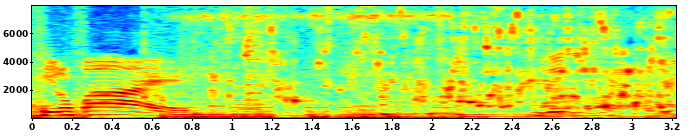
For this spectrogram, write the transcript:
เทลงไปเริ่มแข็งแล้วดิ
